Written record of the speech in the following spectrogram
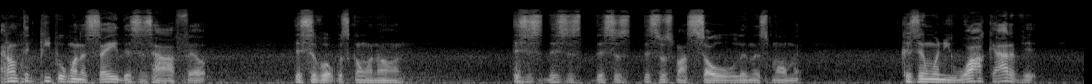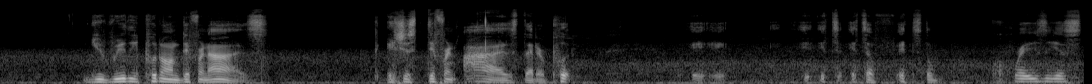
I don't think people want to say this is how I felt. This is what was going on this is this is this is this was my soul in this moment because then when you walk out of it you really put on different eyes it's just different eyes that are put it, it, it's it's a it's the craziest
